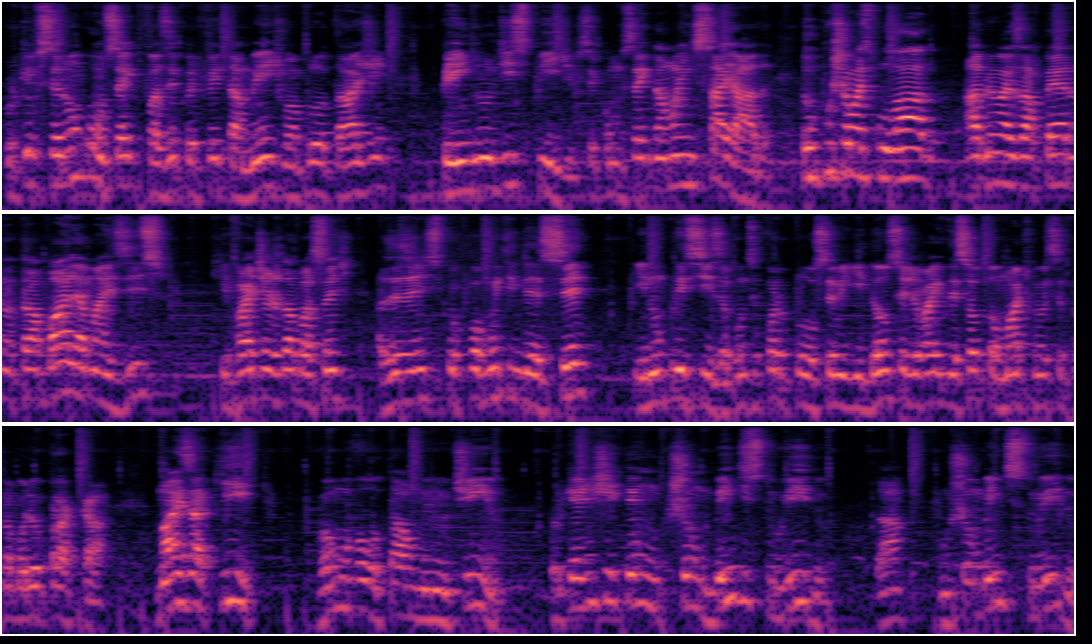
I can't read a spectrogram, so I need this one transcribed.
porque você não consegue fazer perfeitamente uma pilotagem pêndulo de speed. Você consegue dar uma ensaiada. Então puxa mais pro lado, abre mais a perna, trabalha mais isso, que vai te ajudar bastante. Às vezes a gente se preocupa muito em descer e não precisa. Quando você for pro semi-guidão, você já vai descer automático, mas você trabalhou para cá. Mas aqui, vamos voltar um minutinho, porque a gente tem um chão bem destruído tá? Um chão bem destruído.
